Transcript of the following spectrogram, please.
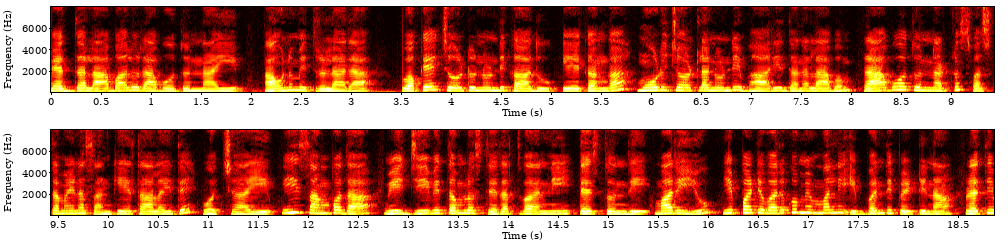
పెద్ద లాభాలు రాబోతున్నాయి. అవును మిత్రులారా ఒకే చోటు నుండి కాదు ఏకంగా మూడు చోట్ల నుండి భారీ ధనలాభం రాబోతున్నట్లు స్పష్టమైన సంకేతాలైతే వచ్చాయి. ఈ సంపద మీ జీవితంలో స్థిరత్వాన్ని తెస్తుంది. మరియు ఇప్పటి వరకు మిమ్మల్ని ఇబ్బంది పెట్టిన ప్రతి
